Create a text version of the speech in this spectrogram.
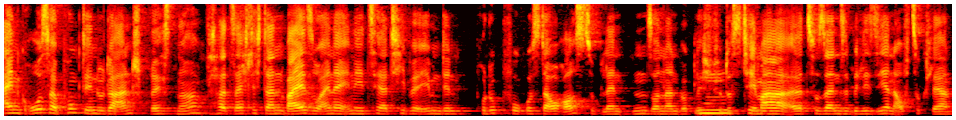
ein großer Punkt, den du da ansprichst, ne? Tatsächlich dann bei so einer Initiative eben den Produktfokus da auch auszublenden, sondern wirklich mhm. für das Thema äh, zu sensibilisieren, aufzuklären.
